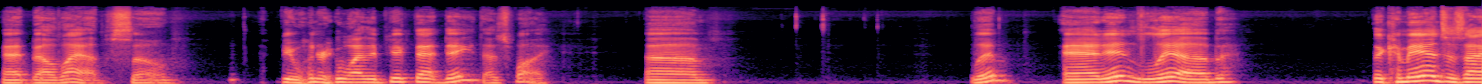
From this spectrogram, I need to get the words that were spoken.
at Bell Labs. So if you're wondering why they picked that date, that's why. Um, lib. And in lib, the commands, as I,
